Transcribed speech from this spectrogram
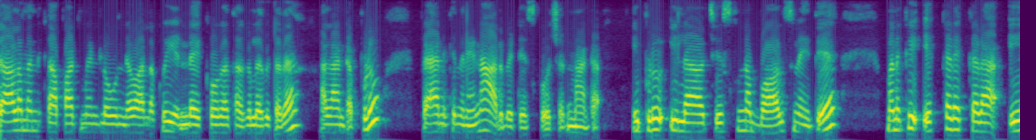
చాలా మందికి అపార్ట్మెంట్లో ఉండే వాళ్ళకు ఎండ ఎక్కువగా తగలదు కదా అలాంటప్పుడు ఫ్యాన్ కిందనైనా ఆరబెట్టేసుకోవచ్చు అనమాట ఇప్పుడు ఇలా చేసుకున్న బాల్స్ని అయితే మనకి ఎక్కడెక్కడ ఏ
